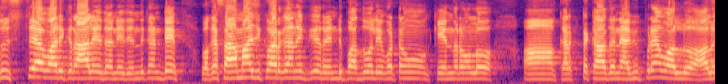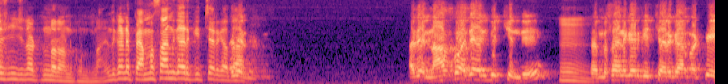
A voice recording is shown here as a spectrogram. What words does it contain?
దృష్ట్యా వారికి రాలేదనేది ఎందుకంటే ఒక సామాజిక వర్గానికి రెండు పదవులు ఇవ్వటం కేంద్రంలో కరెక్ట్ కాదనే అభిప్రాయం వాళ్ళు ఆలోచించినట్టున్నారు అనుకుంటున్నా ఎందుకంటే పెమ్మసాని గారికి ఇచ్చారు కదా. అదే. నాకు అదే అనిపించింది. పెమ్మసాని గారికి ఇచ్చారు కాబట్టి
